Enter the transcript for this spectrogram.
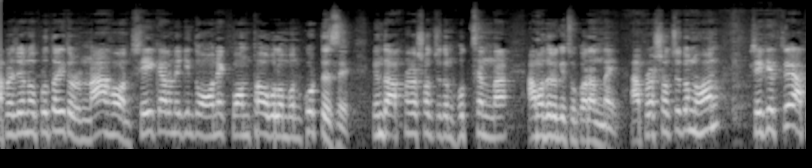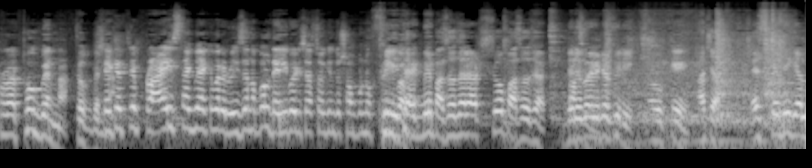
আপনার জন্য প্রতারিত না হন সেই কারণে কিন্তু অনেক পন্থা অবলম্বন করতেছে। কিন্তু আপনারা সচেতন হচ্ছেন না আমাদেরও কিছু করার নাই। আপনারা সচেতন হন সেক্ষেত্রে আপনারা ঠকবেন না। ঠকবেন সেক্ষেত্রে প্রাইস থাকবে একেবারে রিজনেবল ডেলিভারি চার্জও কিন্তু সম্পূর্ণ ফ্রি থাকবে পাঁচ হাজার আটশো পাঁচ হাজার। ডেলিভারিটা ফ্রি ওকে আচ্ছা এসকেবি গেল।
